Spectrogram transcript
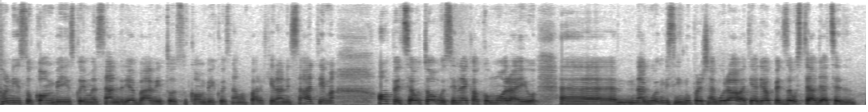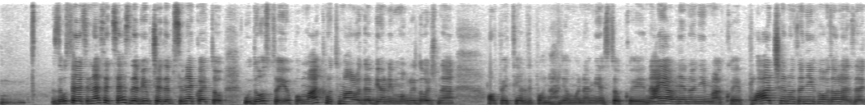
to nisu kombi s kojima se Andrija bavi, to su kombi koji su tamo parkirani satima. Opet se autobusi nekako moraju, e, mislim, glupo reći naguravati, je opet zaustavljati se zaustavljati se na sve ceste da bi uopće, da bi se neko eto udostojio pomaknuti malo da bi oni mogli doći na opet, jel ponavljamo, na mjesto koje je najavljeno njima, koje je plaćeno za njihov dolazak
